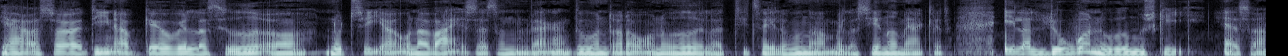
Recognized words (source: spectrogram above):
Ja, og så er din opgave vel at sidde og notere undervejs, altså hver gang du undrer dig over noget, eller de taler udenom, eller siger noget mærkeligt, eller lover noget måske, altså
